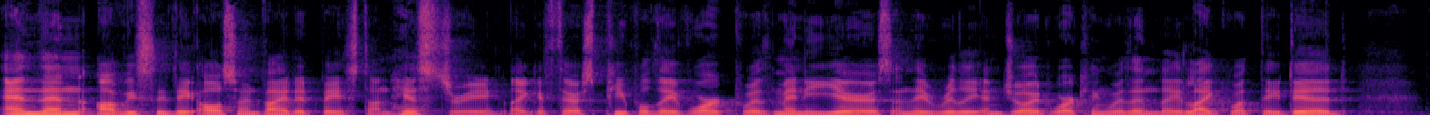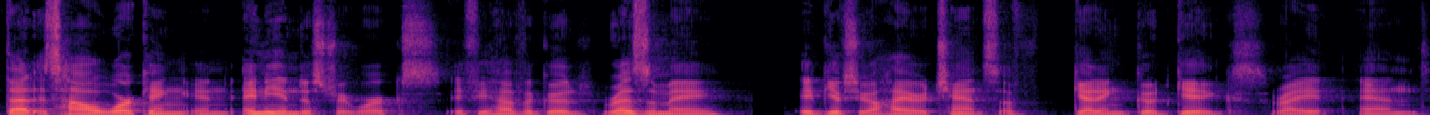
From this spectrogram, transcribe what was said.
And then obviously they also invite it based on history. Like if there's people they've worked with many years and they really enjoyed working with and they like what they did, that is how working in any industry works. If you have a good resume, it gives you a higher chance of getting good gigs, right? And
